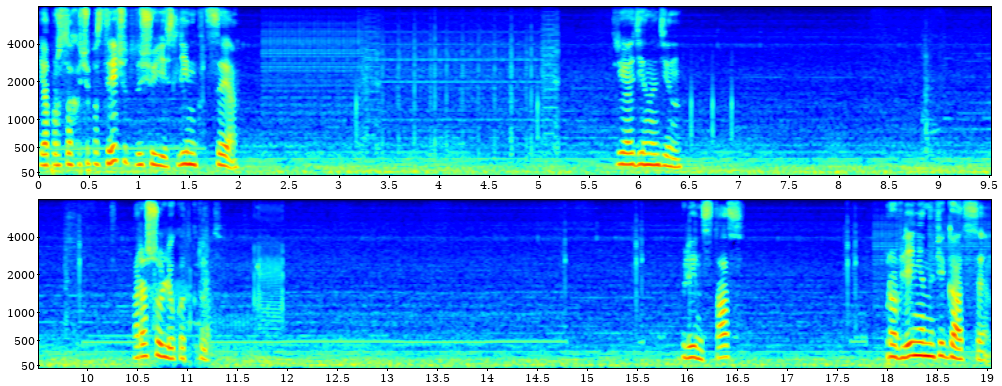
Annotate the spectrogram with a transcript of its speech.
Я просто хочу посмотреть, что тут еще есть. Линк C. 3.1.1. Хорошо, люк открыт. Блин, Стас. Управление навигация.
